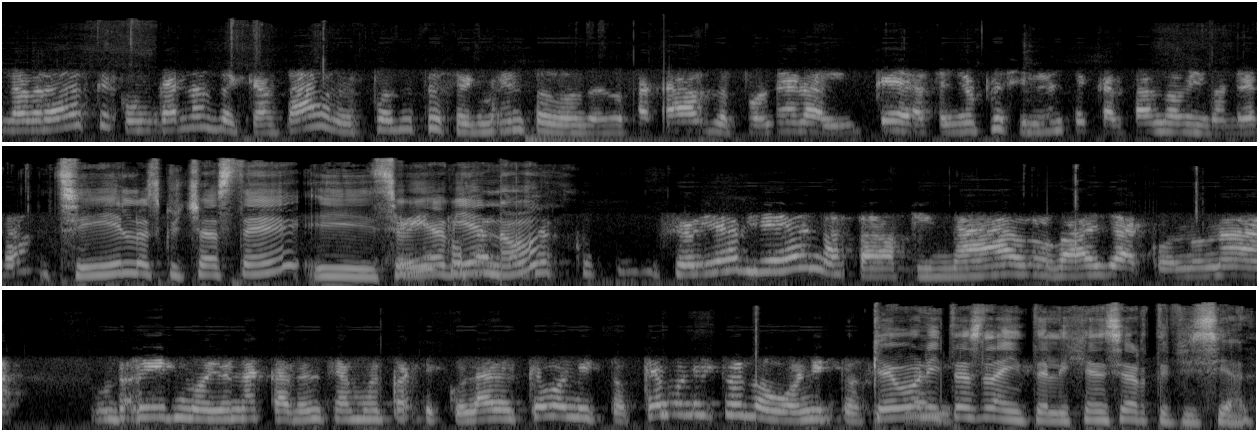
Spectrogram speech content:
la verdad es que con ganas de cantar después de este segmento donde nos acabas de poner al, ¿qué? al señor presidente cantando a mi manera. Sí, lo escuchaste y se oía bien, ¿no? Se oía bien, hasta afinado, vaya, con una un ritmo y una cadencia muy particulares. Qué bonito, qué bonito es lo bonito. Qué bonita es la inteligencia artificial.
